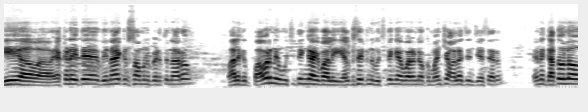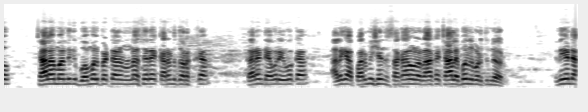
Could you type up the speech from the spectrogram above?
ఈ ఎక్కడైతే వినాయకుడి స్వామిని పెడుతున్నారో వాళ్ళకి పవర్ని ఉచితంగా ఇవ్వాలి ఎలక్ట్రిసిటీని ఉచితంగా ఇవ్వాలని ఒక మంచి ఆలోచన చేశారు. అంటే గతంలో చాలామందికి బొమ్మలు పెట్టాలని ఉన్నా సరే కరెంటు దొరక్క కరెంట్ ఎవరు ఇవ్వక అలాగే ఆ పర్మిషన్స్ సకాలంలో రాక చాలా ఇబ్బందులు పడుతున్నారు. ఎందుకంటే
